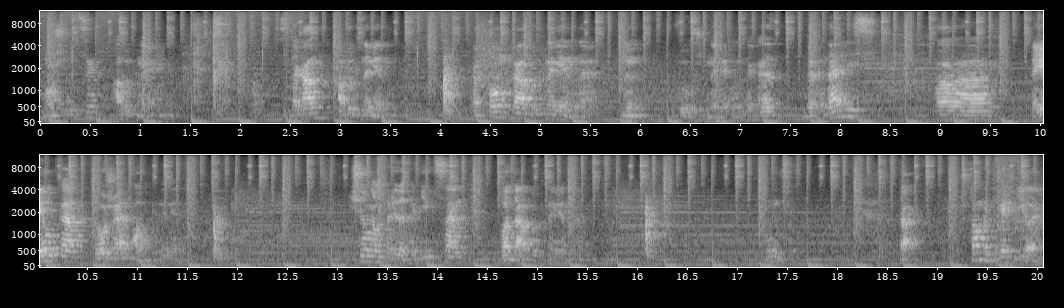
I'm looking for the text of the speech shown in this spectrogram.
Ножницы обыкновенные. Стакан обыкновенный. Картонка обыкновенная. Ну, вы уже, наверное, догадались. А, тарелка тоже обыкновенная. Еще нам пригодится вода обыкновенная. Ну. Так, что мы теперь делаем?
